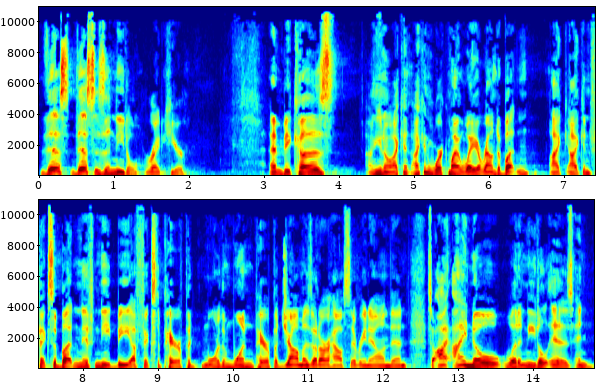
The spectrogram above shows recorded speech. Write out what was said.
This, this is a needle right here. And because you know, I can, I can work my way around a button. I, I can fix a button if need be. I fixed a pair of, more than one pair of pajamas at our house every now and then. So I, I know what a needle is. And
